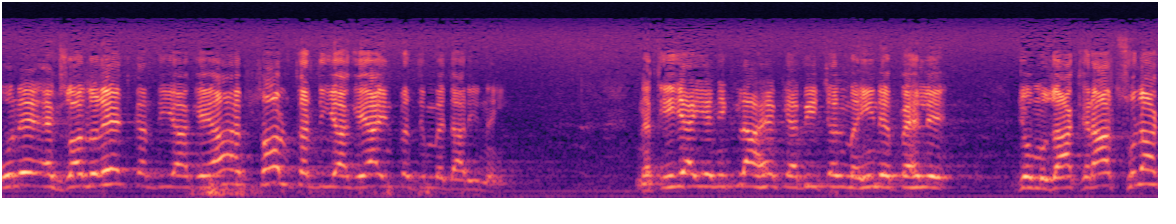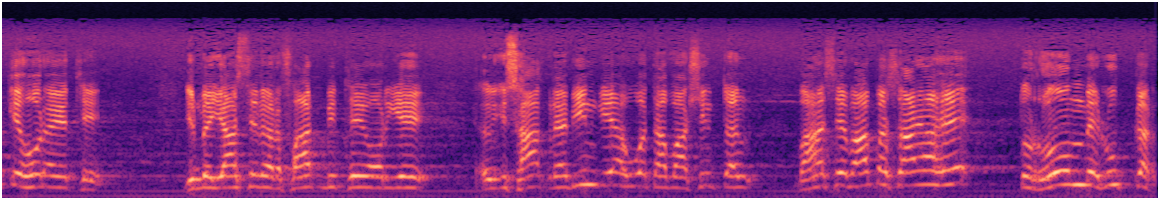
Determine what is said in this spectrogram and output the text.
انہیں ایگزالریٹ کر دیا گیا ایبسالو کر دیا گیا، ان پر ذمہ داری نہیں۔ نتیجہ یہ نکلا ہے کہ ابھی چند مہینے پہلے جو مذاکرات صلح کے ہو رہے تھے، جن میں یاسر عرفات بھی تھے اور یہ اسحاق ریبین گیا ہوا تھا واشنگٹن، وہاں سے واپس آیا ہے، تو روم میں رک کر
